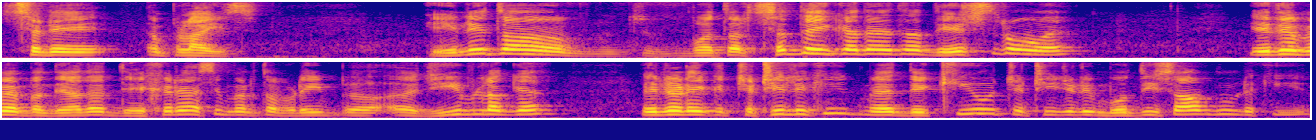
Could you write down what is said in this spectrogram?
cine EMPLOYEES ਇਹਨੇ ਤਾਂ ਮਤਲਬ ਸਿੱਧੇ ਹੀ ਕਹਿੰਦਾ ਇਹ ਤਾਂ ਦੇਸ਼ ਧਰੋਹ ਹੈ। ਇਹਦੇ ਮੈਂ ਬੰਦਿਆਂ ਦਾ ਦੇਖ ਰਿਹਾ ਸੀ, ਮੈਨੂੰ ਤਾਂ ਬੜੀ ਅਜੀਬ ਲੱਗਿਆ। ਇਹਨਾਂ ਨੇ ਇੱਕ ਚਿੱਠੀ ਲਿਖੀ, ਮੈਂ ਦੇਖੀ, ਉਹ ਚਿੱਠੀ ਜਿਹੜੀ ਮੋਦੀ ਸਾਹਿਬ ਨੂੰ ਲਿਖੀ ਹੈ,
